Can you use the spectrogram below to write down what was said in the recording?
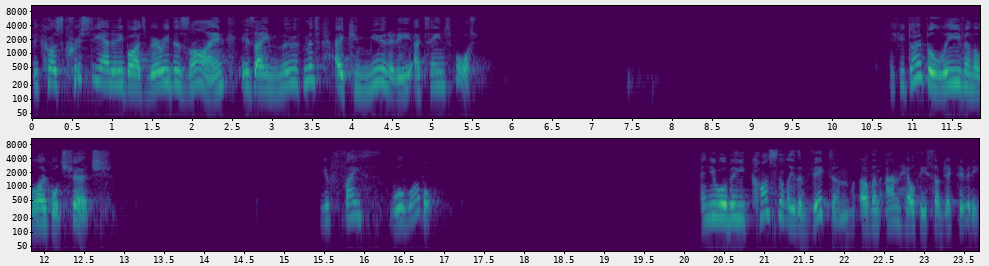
Because Christianity, by its very design, is a movement, a community, a team sport. If you don't believe in the local church, your faith will wobble. And you will be constantly the victim of an unhealthy subjectivity.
